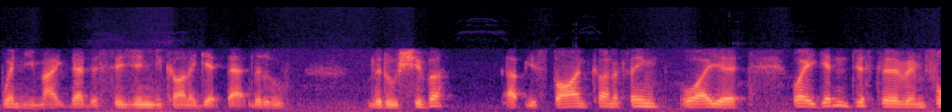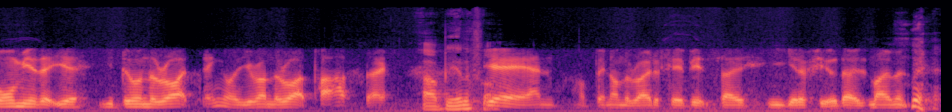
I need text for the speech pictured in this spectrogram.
when you make that decision, you kind of get that little little shiver up your spine, kind of thing. While you while you're getting just to inform you that you're you're doing the right thing or you're on the right path. So Oh, beautiful. yeah, and I've been on the road a fair bit, so you get a few of those moments.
